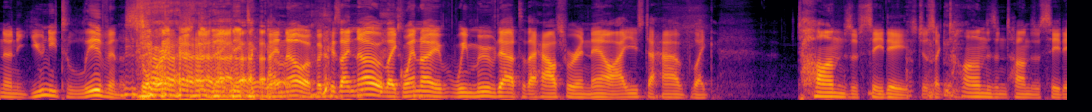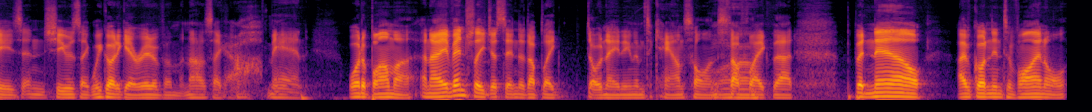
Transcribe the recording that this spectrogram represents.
no, no, you need to live in a storage. I know it because I know, like, when I we moved out to the house we're in now, I used to have like tons of CDs, just like tons and tons of CDs. And she was like, "We got to get rid of them." And I was like, "Oh man, what a bummer." And I eventually just ended up like donating them to council and stuff like that. But now I've gotten into vinyl,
